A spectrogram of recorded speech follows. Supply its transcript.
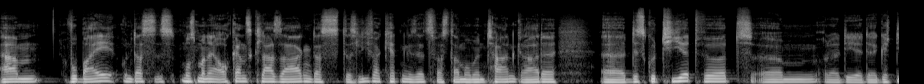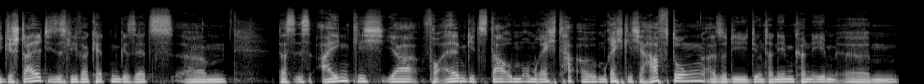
Ähm, Wobei, und das ist, muss man ja auch ganz klar sagen, dass das Lieferkettengesetz, was da momentan gerade äh, diskutiert wird, ähm, oder die, der, die Gestalt dieses Lieferkettengesetz, ähm, das ist eigentlich ja, vor allem geht es da um, um, Recht, um rechtliche Haftung. Also die, die Unternehmen können eben ähm,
